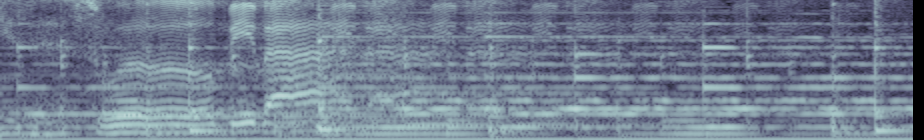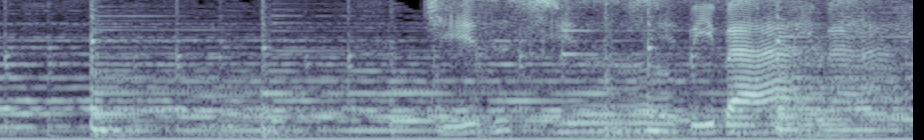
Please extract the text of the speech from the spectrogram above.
Jesus will be back. Jesus, you'll be back.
